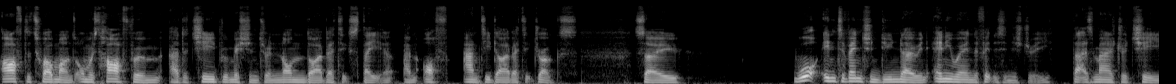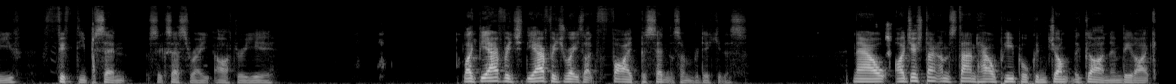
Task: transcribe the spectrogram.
after 12 months, almost half of them had achieved remission to a non diabetic state and off anti diabetic drugs. So, what intervention do you know in anywhere in the fitness industry that has managed to achieve 50% success rate after a year. Like the average, the average rate is like five percent or something ridiculous. Now, I just don't understand how people can jump the gun and be like,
